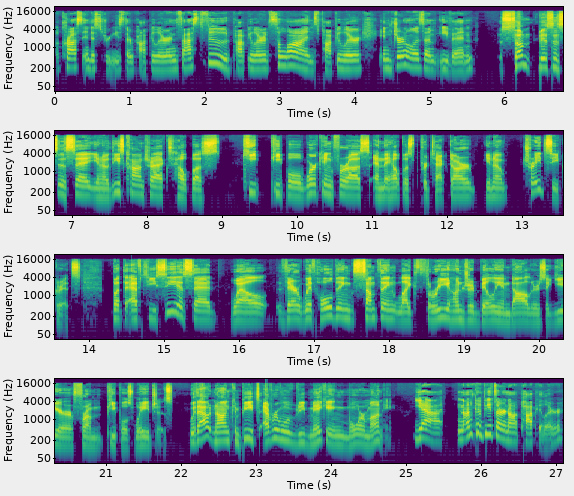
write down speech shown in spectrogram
across industries. They're popular in fast food, popular in salons, popular in journalism, even. Some businesses say, you know, these contracts help us keep people working for us and they help us protect our, you know, trade secrets. But the FTC has said, well, they're withholding something like $300 billion a year from people's wages without non competes, everyone would be making more money. Yeah, non competes are not popular.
